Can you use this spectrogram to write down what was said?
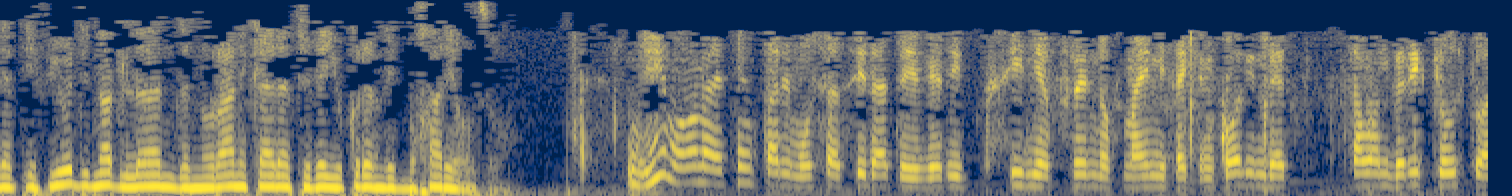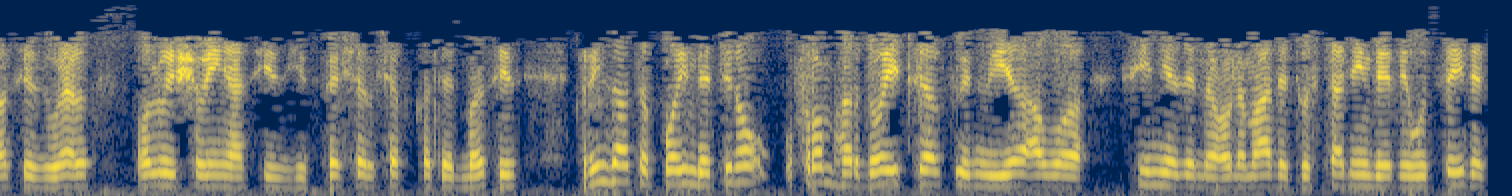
That if you did not learn the Nurani Qaida today, you couldn't read Bukhari also. Gee, Maulana, I think Qari Musa said that a very senior friend of mine, if I can call him that, someone very close to us as well, always showing us his, his special shafqat and mercies, brings out the point that, you know, from Hardoi itself, when we hear our seniors and the ulama that were studying there, they would say that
